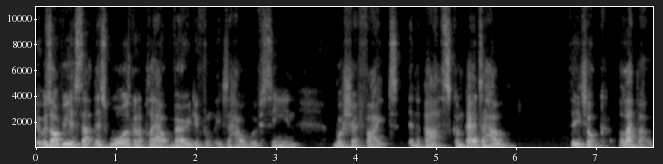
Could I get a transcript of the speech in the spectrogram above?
it was obvious that this war is going to play out very differently to how we've seen Russia fight in the past, compared to how they took Aleppo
